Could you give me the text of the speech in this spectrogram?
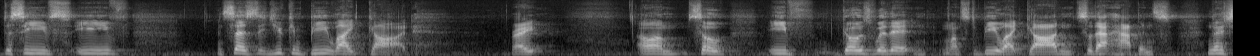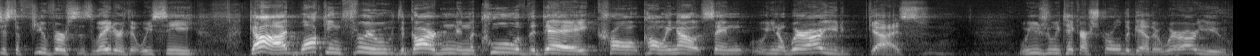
deceives Eve and says that you can be like God, right? Um, so Eve goes with it and wants to be like God, and so that happens. And then it's just a few verses later that we see God walking through the garden in the cool of the day, calling out, saying, You know, where are you guys? We usually take our stroll together. Where are you?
